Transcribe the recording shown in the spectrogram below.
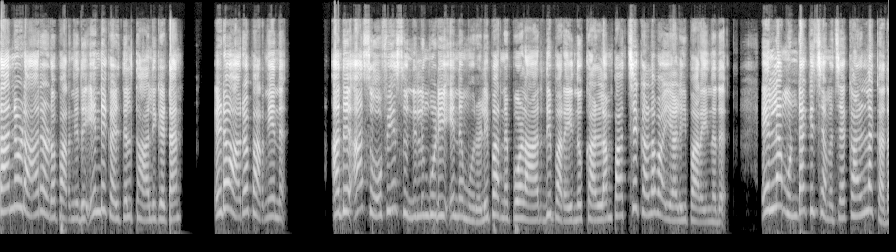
തന്നോട് ആരോടോ പറഞ്ഞത് എന്റെ കഴുത്തിൽ താലി കെട്ടാൻ? എടോ ആരോ പറഞ്ഞെന്ന്. അത് ആ സോഫിയും സുനിലും കൂടി എന്ന് മുരളി പറഞ്ഞപ്പോൾ ആരതി പറയുന്നു കള്ളം പച്ചക്കള്ളം അയാൾ ഈ പറയുന്നത്. എല്ലാം ഉണ്ടാക്കി ചമച്ച കള്ളക്കഥ.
